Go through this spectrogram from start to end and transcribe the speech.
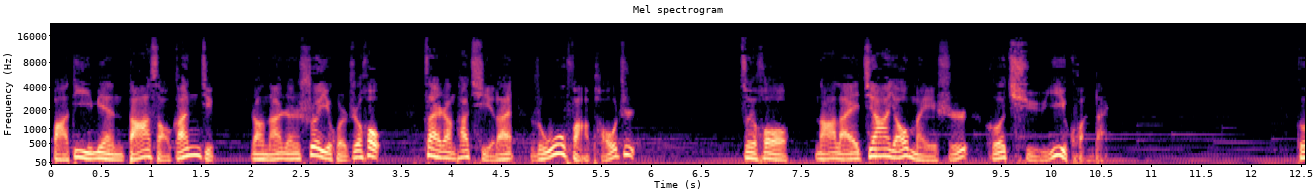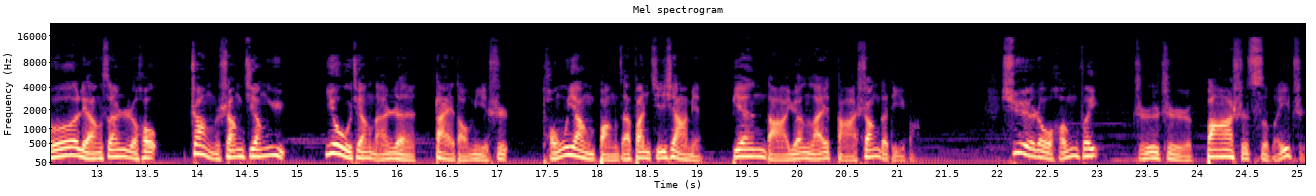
把地面打扫干净，让男人睡一会儿之后，再让他起来如法炮制，最后拿来佳肴美食和曲艺款待。隔两三日后，杖伤将愈，又将男人带到密室，同样绑在番旗下面，鞭打原来打伤的地方，血肉横飞，直至八十次为止，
